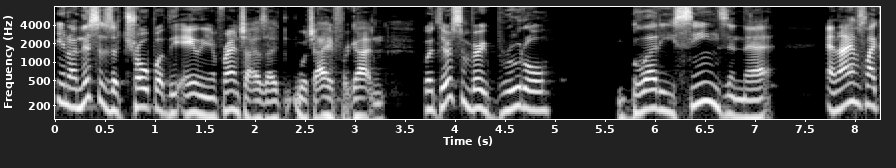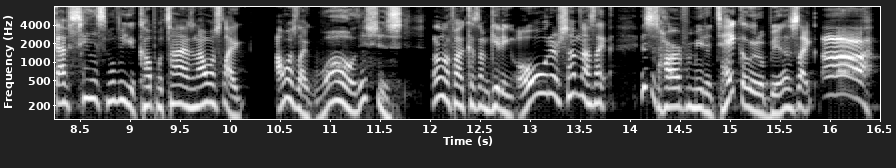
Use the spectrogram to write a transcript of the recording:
you know, and this is a trope of the Alien franchise, I, which I had forgotten. But there's some very brutal, bloody scenes in that, and I was like, I've seen this movie a couple times, and I was like, I was like, whoa, this is. I don't know if I because I'm getting old or something. I was like, this is hard for me to take a little bit. I was like, ah.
